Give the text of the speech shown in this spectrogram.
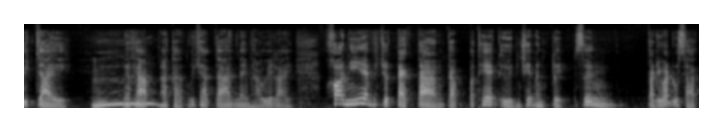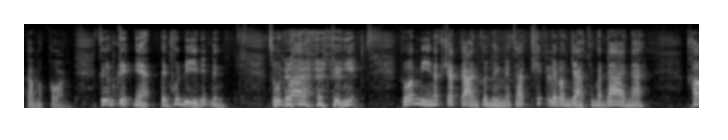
วิจัยอืมนะครับอากาศวิชาการในมหาวิทยาลัย ข้อนี้เนี่ยเป็นจุดแตกต่างกับประเทศอื่น เช่นอังกฤษ ซึ่งปฏิวัติอุตสาหกรรมมาก่อน คืออังกฤษเนี่ยเป็นผู้ดีนิดหนึ่ง สมมติว่าคืออย่างนี้ สมมติว่ามีนักวิชาการคนหนึ่งนะครับคิดอะไรบางอย่างที่มาได้นะ เขา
